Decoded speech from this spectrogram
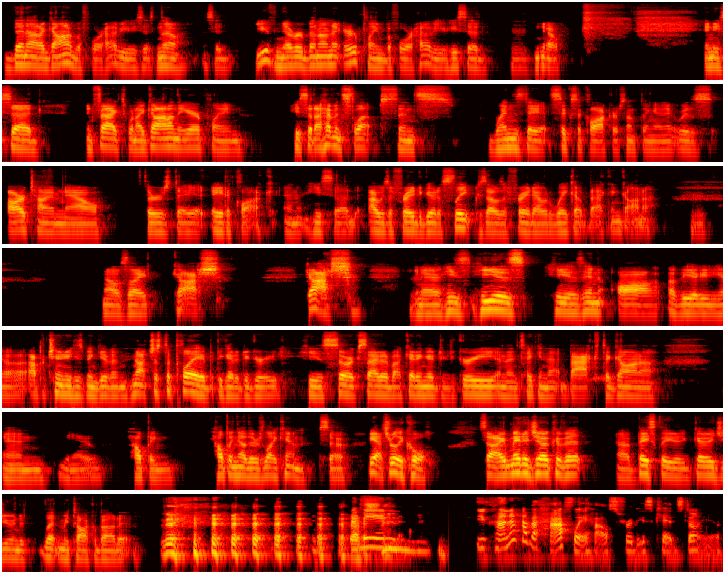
been out of Ghana before, have you?" He says, "No." I said, "You've never been on an airplane before, have you?" He said, hmm. "No." and he said, "In fact, when I got on the airplane, he said, I haven't slept since Wednesday at six o'clock or something. And it was our time now, Thursday at eight o'clock. And he said, I was afraid to go to sleep because I was afraid I would wake up back in Ghana. Hmm. And I was like, gosh, gosh, you know, he's, he is, he is in awe of the uh, opportunity he's been given, not just to play, but to get a degree. He is so excited about getting a degree and then taking that back to Ghana and, you know, helping helping others like him. So yeah, it's really cool. So I made a joke of it, uh, basically to goad you into letting me talk about it. I mean, you kind of have a halfway house for these kids, don't you?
